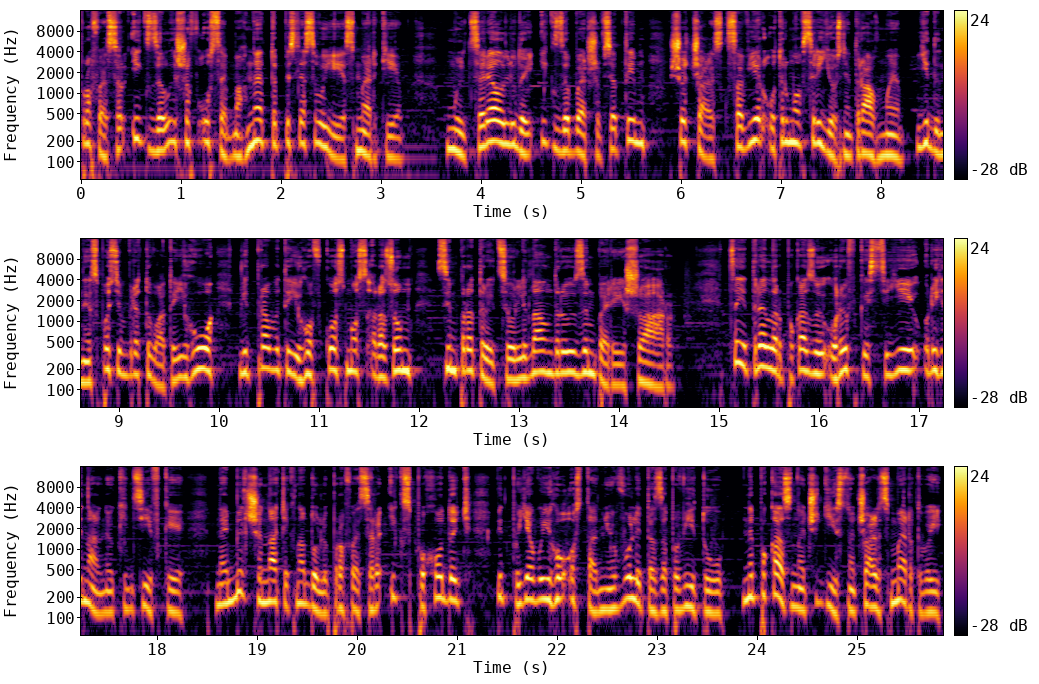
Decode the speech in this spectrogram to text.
Професор Ікс залишив усе магнето після своєї смерті. Мультсеріал Людей Ікс завершився тим, що Чарльз Ксав'єр отримав серйозні травми. Єдиний спосіб врятувати його відправити його в космос разом з імператрицею Ліландрою з імперії Шаар. Цей трейлер показує уривки з цієї оригінальної кінцівки. Найбільший натяк на долю професора Ікс походить від появи його останньої волі та заповіту. Не показано, чи дійсно Чарльз мертвий,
